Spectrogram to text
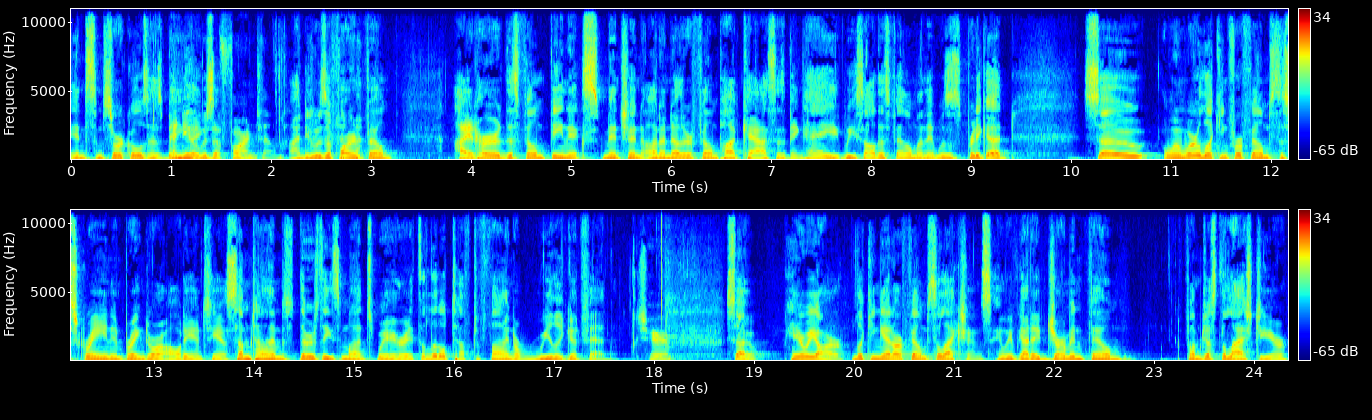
in some circles as being. I knew a- it was a foreign film. I knew it was a foreign film. I had heard this film Phoenix mentioned on another film podcast as being, hey, we saw this film and it was pretty good. So when we're looking for films to screen and bring to our audience, you know, sometimes there's these months where it's a little tough to find a really good fit. Sure. So here we are looking at our film selections, and we've got a German film from just the last year,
